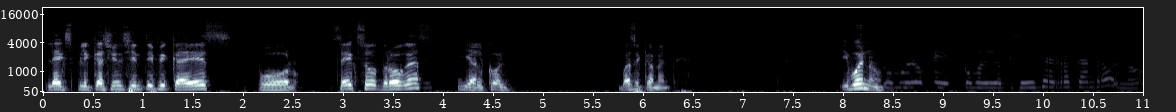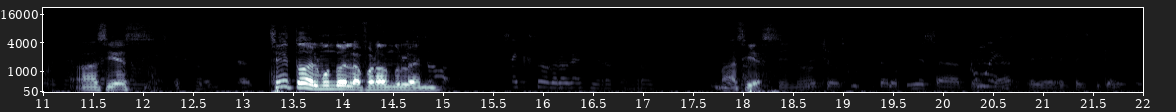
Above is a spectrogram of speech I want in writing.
La explicación científica es por sexo, drogas y alcohol, básicamente. Y bueno, Como lo que, como lo que se dice el rock and roll, ¿no? O sea, Así es. sí, todo el mundo de la farándula en... Sexo, drogas y rock and roll. Así es. Este. De hecho, si te lo pones a ¿Cómo pensar, eh, estadísticamente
